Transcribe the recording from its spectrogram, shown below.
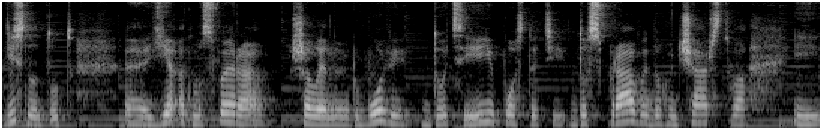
дійсно тут е, є атмосфера шаленої любові до цієї постаті, до справи, до гончарства і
